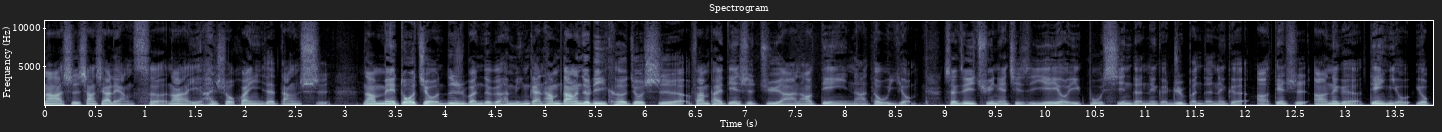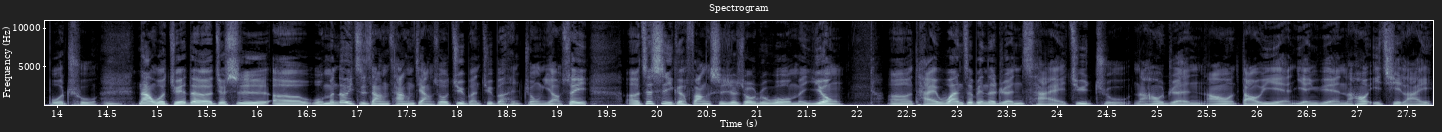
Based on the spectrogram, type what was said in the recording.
那是上下两册，那也很受欢迎在当时。那没多久，日本这个很敏感，他们当然就立刻就是翻拍电视剧啊，然后电影啊都有，甚至于去年其实也有一部新的那个日本的那个啊、呃、电视啊、呃、那个电影有有播出。嗯，那我觉得就是呃，我们都一直常常讲说剧本剧本很重要，所以呃这是一个方式，就是说如果我们用。呃，台湾这边的人才、剧组，然后人，然后导演、演员，然后一起来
